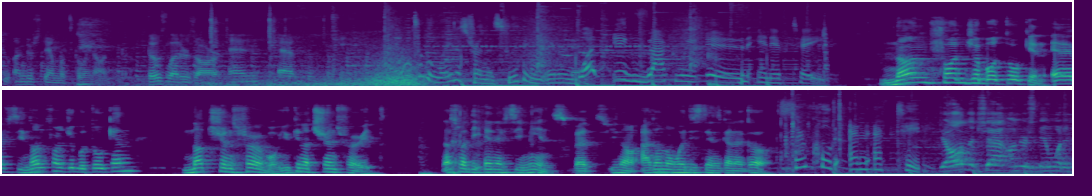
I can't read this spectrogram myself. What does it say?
to understand what's going on here. Those letters are NFT. What's the latest trend that's sweeping the internet? What exactly is an NFT? Non-fungible token, NFC, non-fungible token not transferable. You cannot transfer it. That's what the NFC means. But you know, I don't know where this thing's gonna go. So-called NFT. Y'all in the chat understand what an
